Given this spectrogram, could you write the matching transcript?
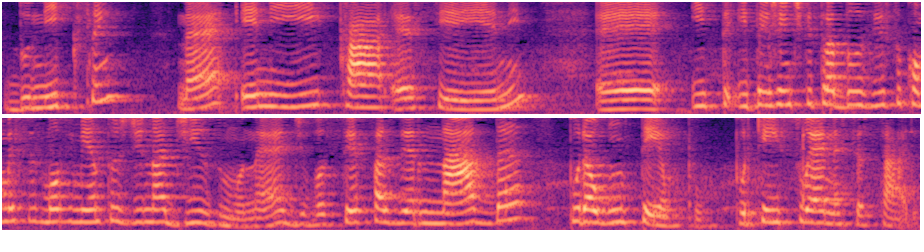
do Nixon, né? N-I-K-S-E-N. É, e, e tem gente que traduz isso como esses movimentos de nadismo, né? De você fazer nada por algum tempo, porque isso é necessário.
